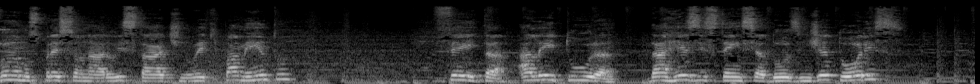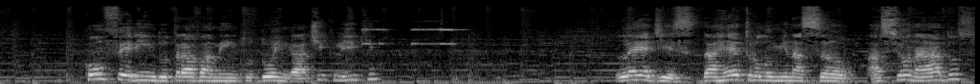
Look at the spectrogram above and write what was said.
Vamos pressionar o Start no equipamento. Feita a leitura da resistência dos injetores, conferindo o travamento do engate clique, LEDs da retroiluminação acionados,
